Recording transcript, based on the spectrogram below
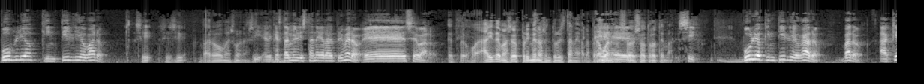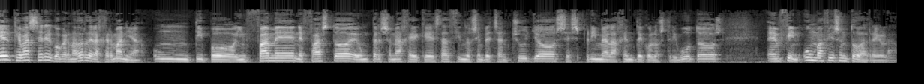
Publio Quintilio Varo. Sí, sí, sí. Varo me suena, sí. Sí, el que está en mi lista negra el primero, ese Varo. Eh, hay demasiados primeros en tu lista negra, pero bueno, Eh, eso es otro tema. Sí. Publio Quintilio Garo, Varo, aquel que va a ser el gobernador de la Germania, un tipo infame, nefasto, eh, un personaje que está haciendo siempre chanchullos, se exprime a la gente con los tributos, en fin, un mafioso en toda regla.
